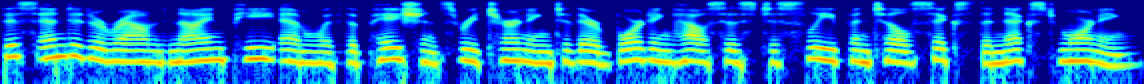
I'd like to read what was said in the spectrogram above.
This ended around 9 p.m. with the patients returning to their boarding houses to sleep until 6 the next morning.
